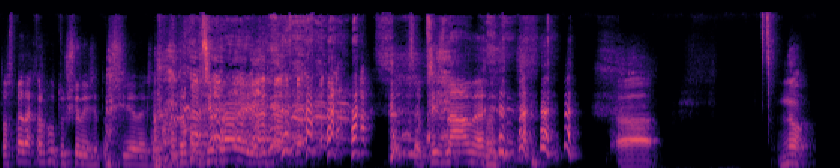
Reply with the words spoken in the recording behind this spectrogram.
To jsme tak trochu tušili, že to přijde, takže jsme trochu připravili. se přiznáme. uh, no,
